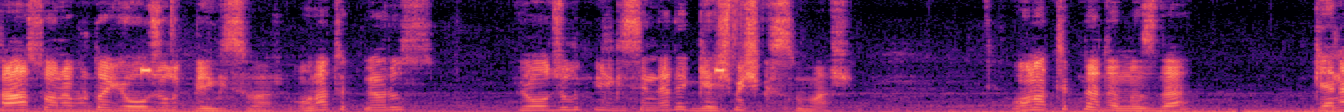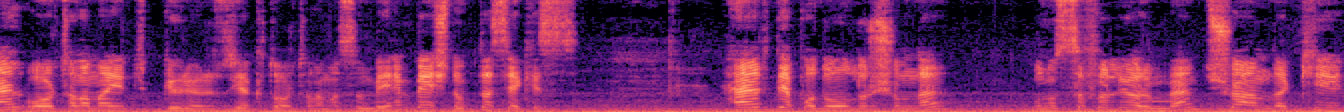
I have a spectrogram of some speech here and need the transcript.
Daha sonra burada yolculuk bilgisi var. Ona tıklıyoruz. Yolculuk bilgisinde de geçmiş kısmı var. Ona tıkladığımızda genel ortalamayı görüyoruz yakıt ortalamasını. Benim 5.8. Her depo dolduruşumda bunu sıfırlıyorum ben. Şu andaki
